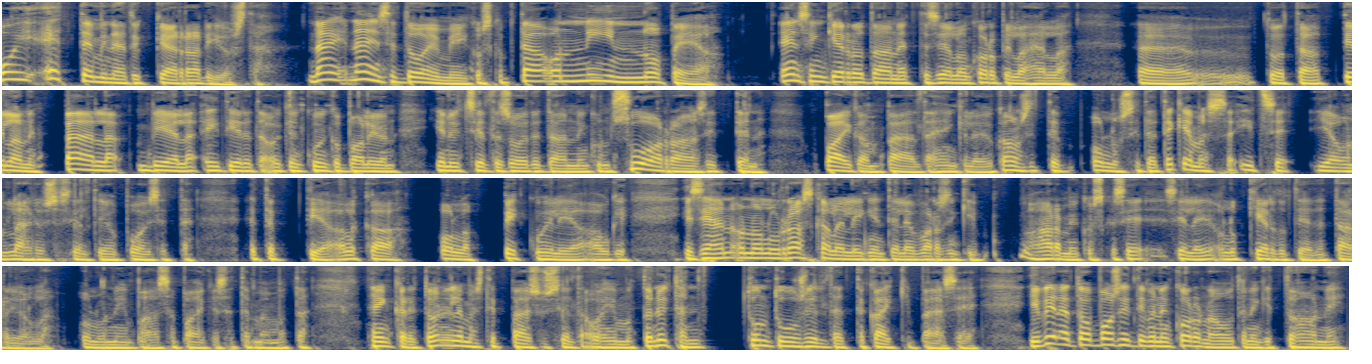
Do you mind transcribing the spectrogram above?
Voi ette minä tykkää radiosta. Näin, näin se toimii, koska tämä on niin nopea. Ensin kerrotaan, että siellä on Korpilahella ö, tuota, tilanne päällä vielä, ei tiedetä oikein kuinka paljon. Ja nyt sieltä soitetaan niin kuin suoraan sitten paikan päältä henkilö, joka on sitten ollut sitä tekemässä itse ja on lähdössä sieltä jo pois, että, että tie alkaa olla pikkuhiljaa auki. Ja sehän on ollut raskaalle liikenteelle varsinkin harmi, koska se, siellä ei ollut kiertotietä tarjolla ollut niin pahassa paikassa tämä, mutta henkkarit on ilmeisesti päässyt sieltä ohi, mutta nythän tuntuu siltä, että kaikki pääsee. Ja vielä tuo positiivinen koronauutinenkin tuohon, niin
